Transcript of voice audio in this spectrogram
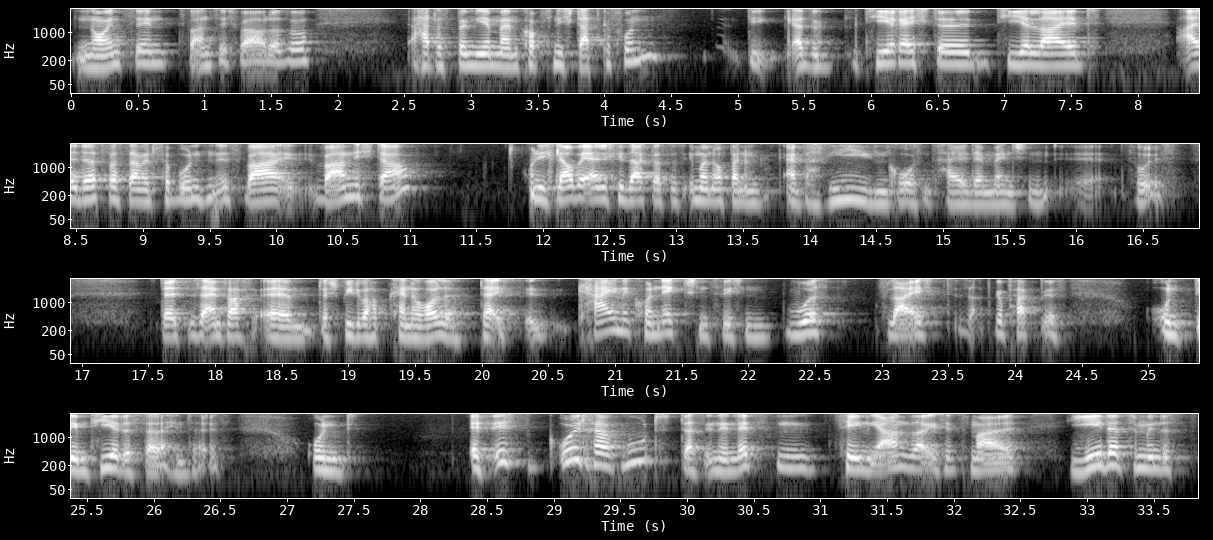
19, 20 war oder so, hat das bei mir in meinem Kopf nicht stattgefunden. Die, also Tierrechte, Tierleid, all das, was damit verbunden ist, war, war nicht da. Und ich glaube ehrlich gesagt, dass das immer noch bei einem einfach riesengroßen Teil der Menschen äh, so ist. Das ist einfach, äh, das spielt überhaupt keine Rolle. Da ist, ist keine Connection zwischen Wurst, Fleisch, das abgepackt ist, und dem Tier, das da dahinter ist. Und es ist ultra gut, dass in den letzten zehn Jahren, sage ich jetzt mal, jeder zumindest,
